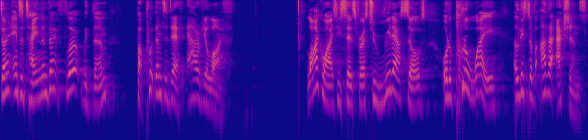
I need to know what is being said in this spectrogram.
Don't entertain them, don't flirt with them, but put them to death out of your life. Likewise, he says for us to rid ourselves or to put away a list of other actions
